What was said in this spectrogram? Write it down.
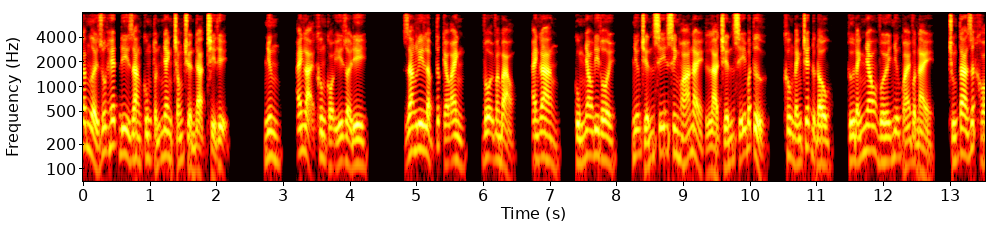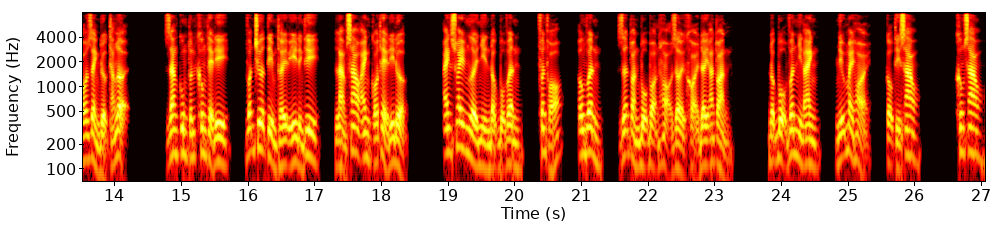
Các người rút hết đi, giang cung tuấn nhanh chóng truyền đạt chỉ thị. Nhưng, anh lại không có ý rời đi. Giang ly lập tức kéo anh vội vàng bảo, anh gang, cùng nhau đi thôi, những chiến sĩ sinh hóa này là chiến sĩ bất tử, không đánh chết được đâu, cứ đánh nhau với những quái vật này, chúng ta rất khó giành được thắng lợi. Giang cung tuấn không thể đi, vẫn chưa tìm thấy ý đình thi, làm sao anh có thể đi được? Anh xoay người nhìn độc bộ vân, phân phó, ông vân, dẫn toàn bộ bọn họ rời khỏi đây an toàn. Độc bộ vân nhìn anh nhữ mày hỏi, cậu thì sao? Không sao,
